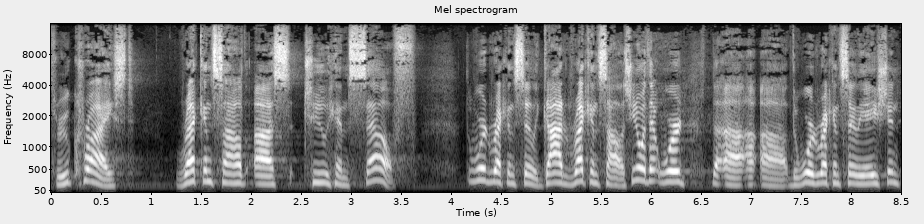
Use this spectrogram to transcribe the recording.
through Christ, reconciled us to himself. The word reconcile, God reconciles. You know what that word, the, uh, uh, uh, the word reconciliation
